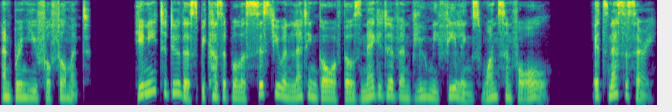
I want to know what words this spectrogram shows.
and bring you fulfillment. You need to do this because it will assist you in letting go of those negative and gloomy feelings once and for all. It's necessary.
